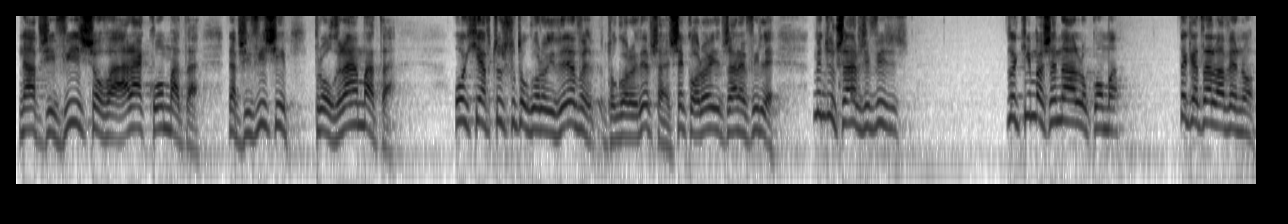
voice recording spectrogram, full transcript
Να ψηφίσει σοβαρά κόμματα, να ψηφίσει προγράμματα. Όχι αυτούς που τον, τον κοροϊδέψανε. Σε κοροϊδέψανε φίλε. Μην τους ξαναψηφίσεις. Δοκίμασε ένα άλλο κόμμα. Δεν καταλαβαίνω.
